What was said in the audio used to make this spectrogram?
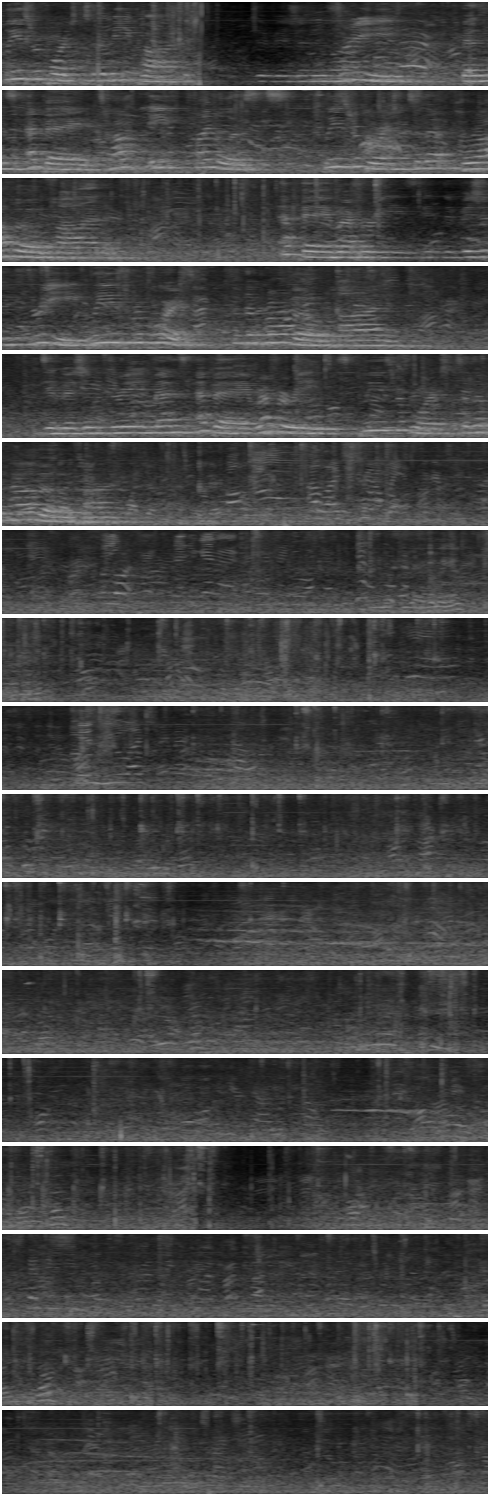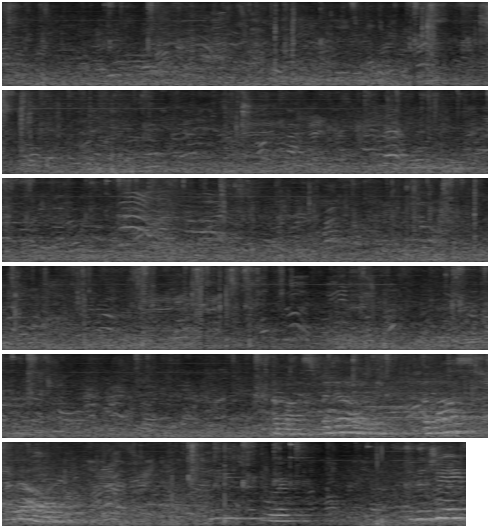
please report to the B pod. Division 3, Men's Epee, top 8 finalists, please report to the Bravo pod. Epee referees in Division 3, please report to the Bravo pod. Division 3 Men's Epee referees, please report to the Bravo pod. Vamos aí, Thanks. Fidel. Abbas Fidel. Please report to the J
